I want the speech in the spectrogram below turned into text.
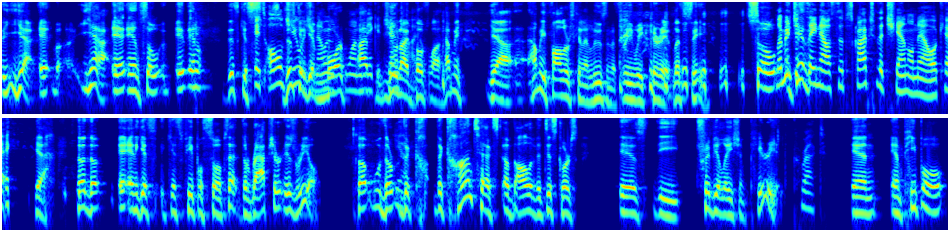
Is, yeah. It, yeah. And, and so, it, and, this gets it's all this Jewish. Get and more. want to make it you and I both lost. How many? Yeah, how many followers can I lose in a three week period? Let's see. So let me again, just say now, subscribe to the channel now, okay? Yeah, the the and it gets it gets people so upset. The rapture is real, but the yeah. the the context of all of the discourse is the tribulation period. Correct. And and people,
